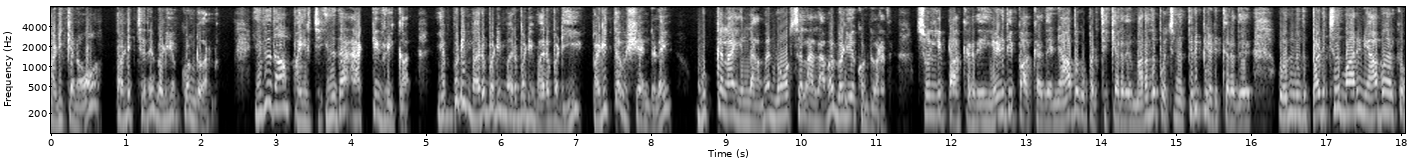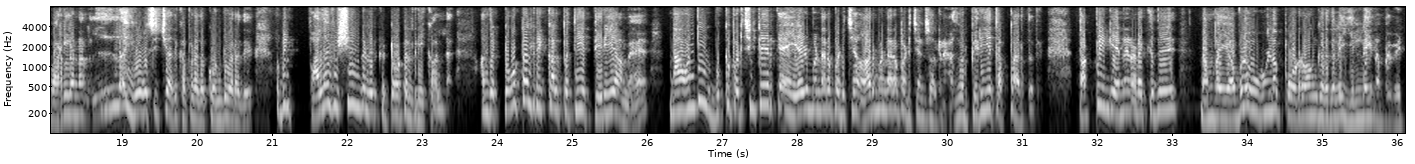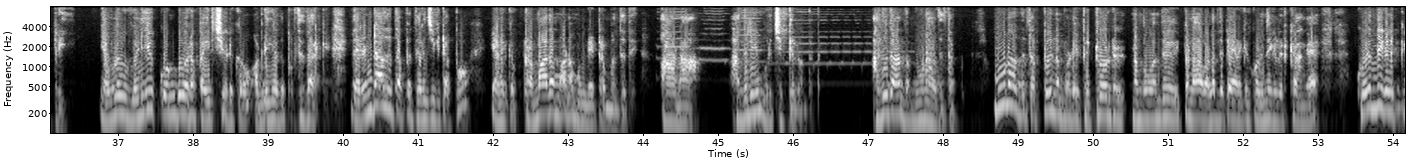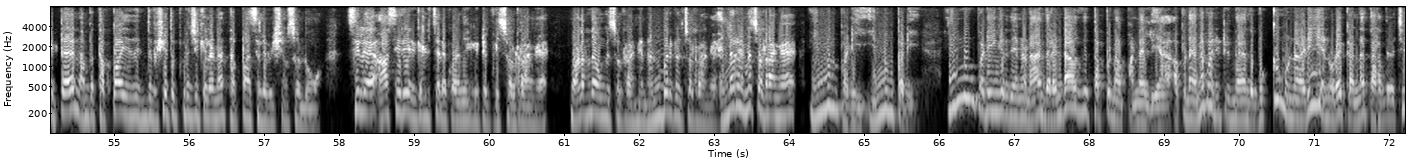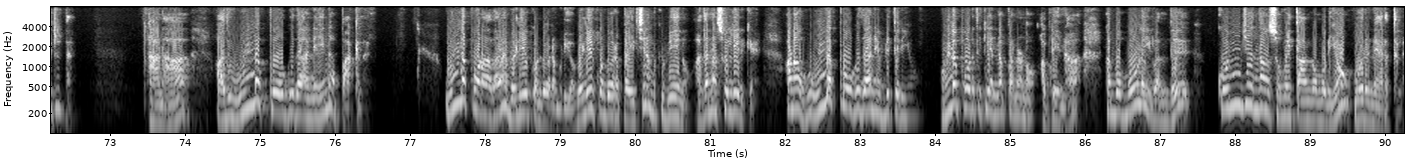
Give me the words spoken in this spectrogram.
படிக்கணும் படிச்சதை வெளியே கொண்டு வரணும். இதுதான் பயிற்சி. இதுதான் ஆக்டிவ் ரீகால் எப்படி மறுபடி மறுபடி மறுபடி படித்த விஷயங்களை புக்கெல்லாம் இல்லாம நோட்ஸ் எல்லாம் இல்லாம வெளியே கொண்டு வர்றது. சொல்லி பார்க்கறது எழுதி பார்க்கறது ஞாபகப்படுத்திக்கிறது மறந்து போச்சுன்னா திருப்பி எடுக்கிறது. ஒன்று இது படிச்சது மாதிரி ஞாபகம் இருக்கு வரலன்னா நல்லா யோசிச்சு அதுக்கப்புறம் அதை கொண்டு வர்றது. அப்படின்னு பல விஷயங்கள் இருக்கு டோட்டல் ரீகால்ல அந்த டோட்டல் ரீகால் பத்தியே தெரியாம நான் வந்து புக்கை படிச்சுக்கிட்டே இருக்கேன். ஏழு மணி நேரம் படிச்சேன் ஆறு மணி நேரம் படிச்சேன்னு சொல்றேன். அது ஒரு பெரிய தப்பா இருந்தது. தப்பு இங்க என்ன நடக்குது? நம்ம எவ்வளவு உள்ள போடுறோங்கிறதுல இல்லை நம்ம வெற்றி. எவ்வளவு வெளியே கொண்டு வர பயிற்சி எடுக்கிறோம் அப்படிங்கிறத பொறுத்து தான் இருக்கு. இந்த ரெண்டாவது தப்ப தெரிஞ்சுக்கிட்டப்போ எனக்கு பிரமாதமான முன்னேற்றம் வந்தது. ஆனா அதுலயும் ஒரு சிக்கல் வந்தது. அதுதான் அந்த மூணாவது தப்பு. மூணாவது தப்பு நம்மளுடைய பெற்றோர்கள் நம்ம வந்து இப்ப நான் வளர்ந்துட்டேன் எனக்கு குழந்தைகள் இருக்காங்க. குழந்தைகளுக்கிட்ட நம்ம தப்பா இது இந்த விஷயத்த புரிஞ்சுக்கலைன்னா தப்பா சில விஷயம் சொல்லுவோம். சில ஆசிரியர்கள் சில குழந்தைங்க கிட்ட இப்படி சொல்றாங்க. வளர்ந்தவங்க சொல்றாங்க நண்பர்கள் சொல்றாங்க. எல்லாரும் என்ன சொல்றாங்க? இன்னும் படி இன்னும் படி. இன்னும் படிங்கிறது என்னன்னா இந்த ரெண்டாவது தப்பு நான் பண்ண இல்லையா? அப்ப நான் என்ன பண்ணிட்டு இருந்தேன்? அந்த புக்கு முன்னாடி என்னோட கண்ணை திறந்து வச்சிட்டு இருந்தேன். ஆனா அது உள்ள போகுதானே நான் பார்க்கல. உள்ள போனாதானே வெளியே கொண்டு வர முடியும். வெளியே கொண்டு வர பயிற்சி நமக்கு வேணும். அதை நான் சொல்லியிருக்கேன். ஆனா உள்ள போகுதான்னு எப்படி தெரியும்? உள்ள போறதுக்கு என்ன பண்ணணும்? அப்படின்னா நம்ம மூளை வந்து கொஞ்சம் தான் சுமை தாங்க முடியும் ஒரு நேரத்துல.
